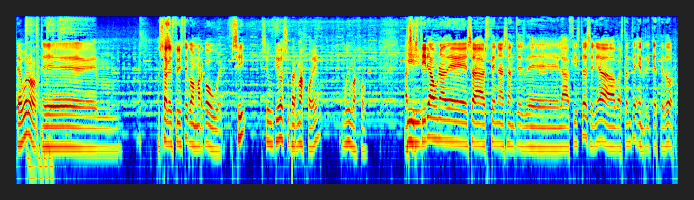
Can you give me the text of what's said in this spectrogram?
Pero bueno, eh, O sea que estuviste con Marco V. sí, sí, un tío súper majo, ¿eh? Muy majo. Asistir a una de esas cenas antes de la fiesta sería bastante enriquecedor.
